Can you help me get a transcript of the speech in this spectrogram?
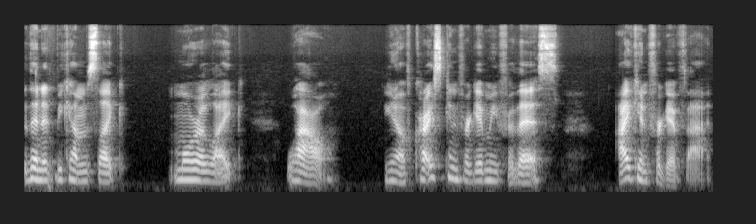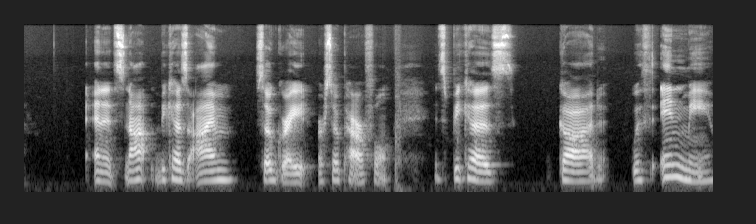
Then it becomes like more like, wow, you know, if Christ can forgive me for this, I can forgive that. And it's not because I'm so great or so powerful, it's because God within me,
